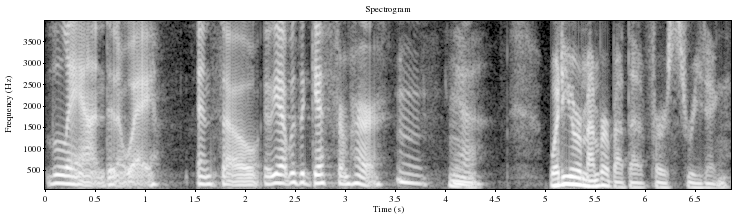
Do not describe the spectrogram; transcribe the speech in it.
land in a way. And so, yeah, it was a gift from her. Mm. Yeah. Mm. What do you remember about that first reading?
